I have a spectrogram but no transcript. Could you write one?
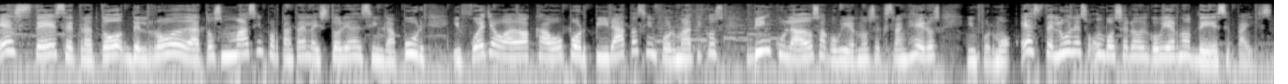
Este se trató del robo de datos más importante de la historia de Singapur y fue llevado a cabo por piratas informáticos vinculados a gobiernos extranjeros, informó este lunes un vocero del gobierno de ese país.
